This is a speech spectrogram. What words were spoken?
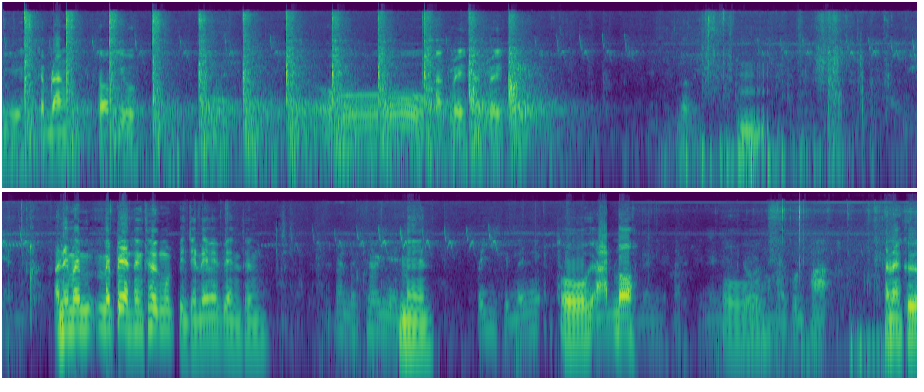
นี่กำลังตอกอยู่ โอ้ขักเลยขักเลยอืมอันนี้มันไม่เป็นทั้งเทิงมันเป็นจังไดไม่เป็นทั้งนั่นเครื่องไงแมน ตีขึ้นในนี้โอ้ยอัดบ่ ในนี้อัดขึ้นในนี้โอ้ โดยหายคนพระอันนั้นคือ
